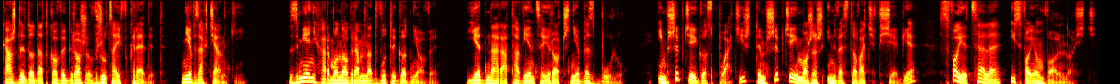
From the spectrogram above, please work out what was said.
Każdy dodatkowy grosz wrzucaj w kredyt, nie w zachcianki. Zmień harmonogram na dwutygodniowy. Jedna rata więcej rocznie bez bólu. Im szybciej go spłacisz, tym szybciej możesz inwestować w siebie, swoje cele i swoją wolność.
